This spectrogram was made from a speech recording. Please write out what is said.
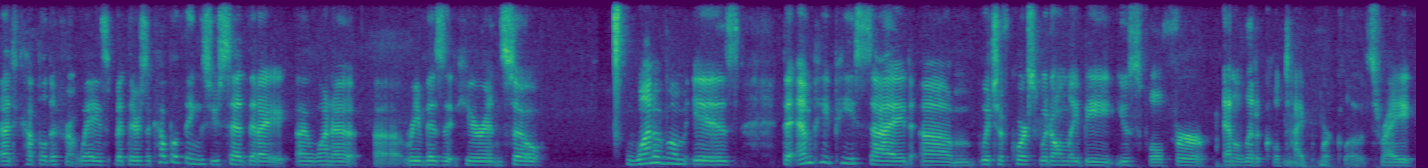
a couple different ways, but there's a couple things you said that I I want to uh, revisit here, and so one of them is the MPP side, um, which of course would only be useful for analytical type workloads, right?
